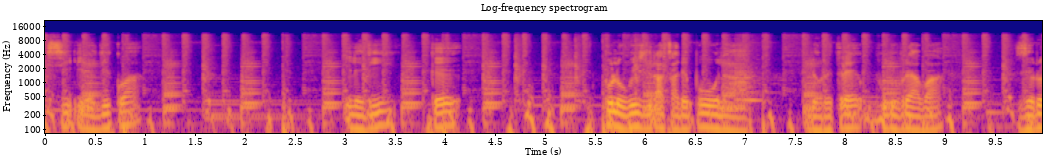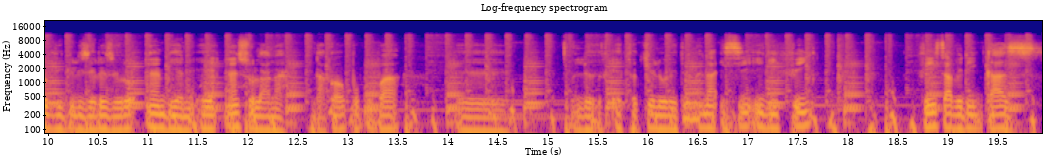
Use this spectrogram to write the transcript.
Ici, il est dit quoi? Il est dit que pour le withdraw, ça dépend la, le retrait, vous devrez avoir 0,001 bien et 1 Solana, d'accord, pour pouvoir euh, effectuer le retrait. Maintenant, ici, il dit fee ça veut dire gaz.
